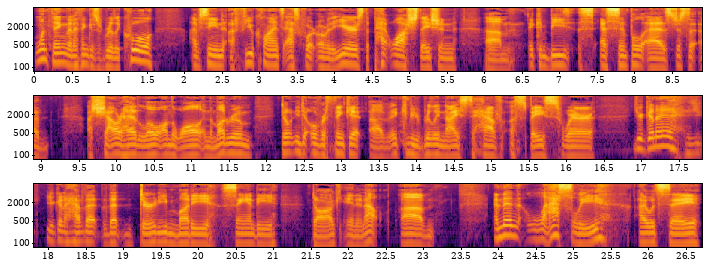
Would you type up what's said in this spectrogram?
One thing that I think is really cool I've seen a few clients ask for it over the years. The pet wash station, um, it can be as simple as just a, a, shower head low on the wall in the mudroom. Don't need to overthink it. Uh, it can be really nice to have a space where you're gonna you're gonna have that that dirty, muddy, sandy dog in and out. Um, and then lastly, I would say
